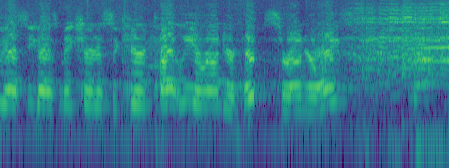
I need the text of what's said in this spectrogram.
we ask you guys make sure to secure tightly around your hips, around your waist.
